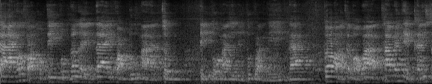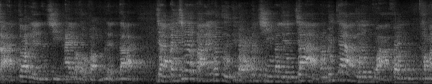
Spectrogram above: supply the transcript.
จารย์เขาสอนผมดีผมก็เลยได้ความรู้มาจนติดตัวมาจนถึงทุกวันนี้นะ ก็จะบอกว่าถ้าไม่เก่งคณิตศาสตร์ก็เรียนบัญชีให้ประสบความสำเร็จได้ อย่าไปเชื่อฟังไอ้คนอื่นที่บอกว่าบัญชีมาเรียนยาก มันไม่ยากเกินกว่าคนธรรม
